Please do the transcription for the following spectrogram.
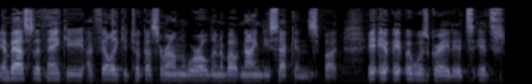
Ambassador, thank you. I feel like you took us around the world in about 90 seconds, but it, it, it was great. It's it's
